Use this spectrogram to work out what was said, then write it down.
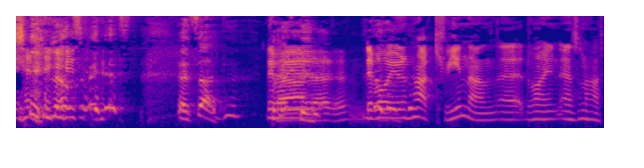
Det är sant. Det var, Ja, ju, det är det. det var ju den här kvinnan, det var en, en sån här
